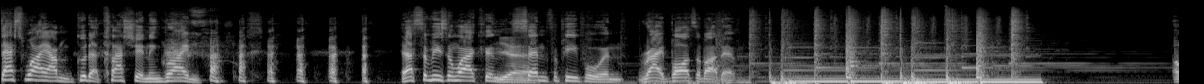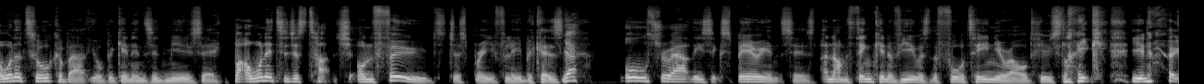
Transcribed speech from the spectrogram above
that's why I'm good at clashing and grime. that's the reason why I can Yeah. send for people and write bars about them. I want to talk about your beginnings in music, but I wanted to just touch on food just briefly because Yeah. All throughout these experiences, and I'm thinking of you as the 14 year old who's like, you know,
